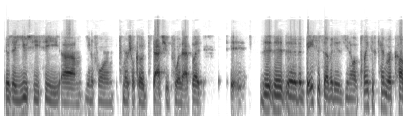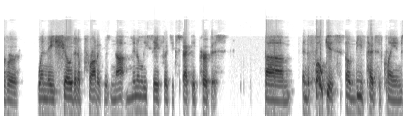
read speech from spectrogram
there's a UCC um, Uniform Commercial Code statute for that, but it, the, the the basis of it is you know a plaintiff can recover when they show that a product was not minimally safe for its expected purpose. Um, and the focus of these types of claims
